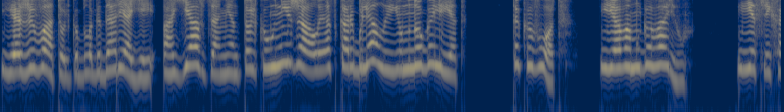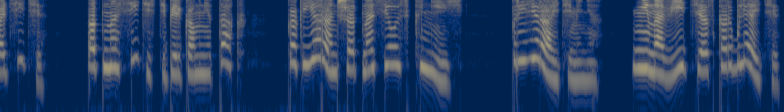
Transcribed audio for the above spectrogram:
Я жива только благодаря ей, а я взамен только унижала и оскорбляла ее много лет. Так вот, я вам говорю, если хотите, относитесь теперь ко мне так, как я раньше относилась к ней. Презирайте меня, ненавидьте, оскорбляйте.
